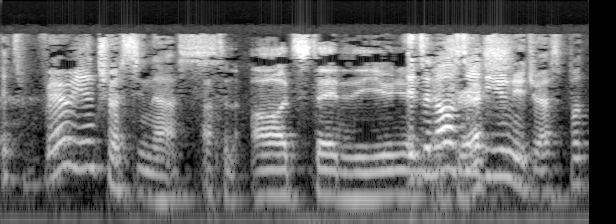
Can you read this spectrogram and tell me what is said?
It's very interesting that. That's an odd State of the Union. it's an odd State of the. Union address, but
